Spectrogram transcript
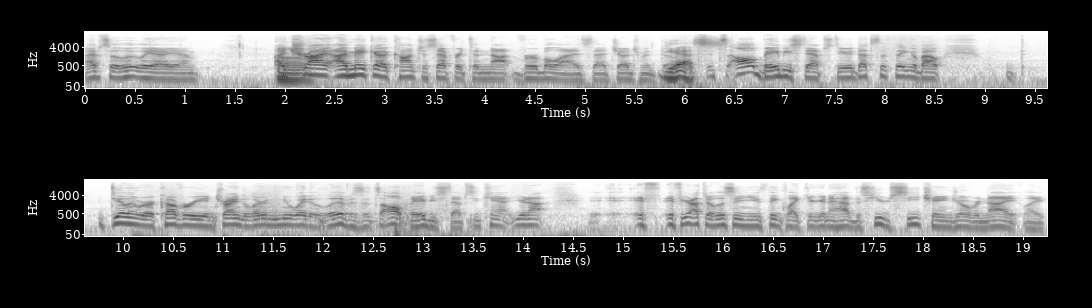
absolutely, I am. I Um, try. I make a conscious effort to not verbalize that judgment. Though. Yes. it's, it's all baby steps, dude. That's the thing about dealing with recovery and trying to learn a new way to live. Is it's all baby steps. You can't. You're not. If if you're out there listening, you think like you're gonna have this huge sea change overnight. Like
